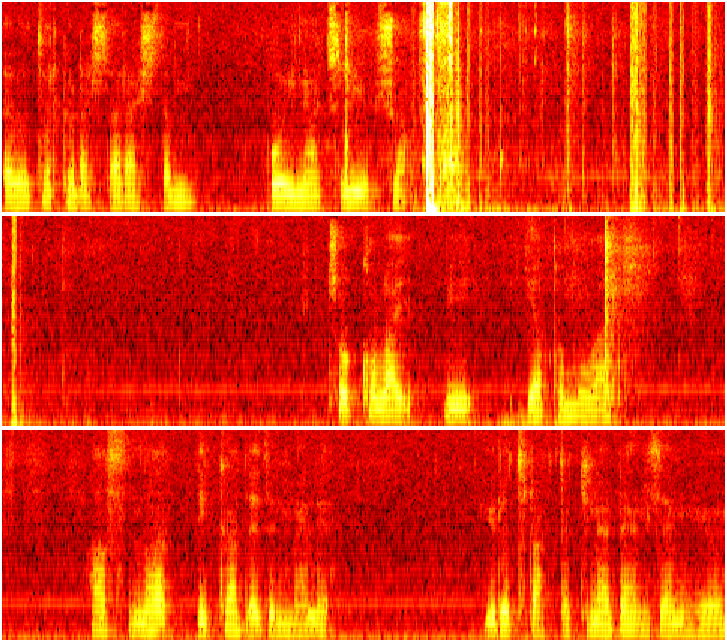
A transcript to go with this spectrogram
Evet arkadaşlar açtım. Oyun açılıyor şu an. Çok kolay bir yapımı var. Aslında dikkat edilmeli. Euro benzemiyor.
